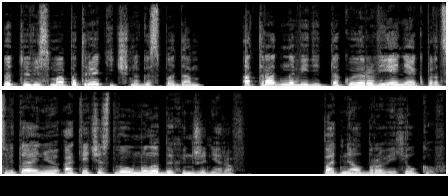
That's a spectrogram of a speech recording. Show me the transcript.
Это весьма патриотично, господа. Отрадно видеть такое рвение к процветанию Отечества у молодых инженеров. Поднял брови Хилков.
